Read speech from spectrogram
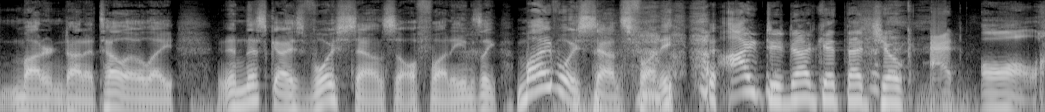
modern Donatello, like, and this guy's voice sounds all funny, and he's like, my voice sounds funny. I did not get that joke at all.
